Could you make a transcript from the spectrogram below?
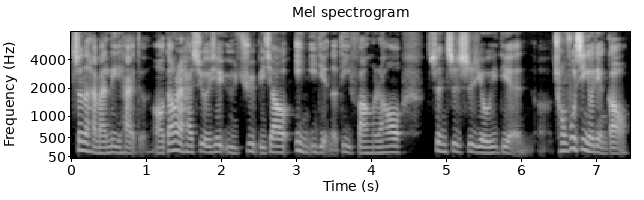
真的还蛮厉害的哦。当然还是有一些语句比较硬一点的地方，然后甚至是有一点呃重复性有点高。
